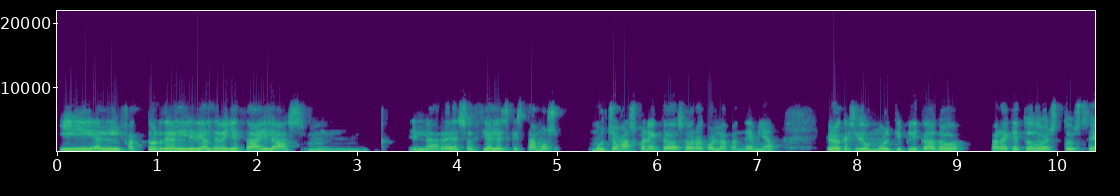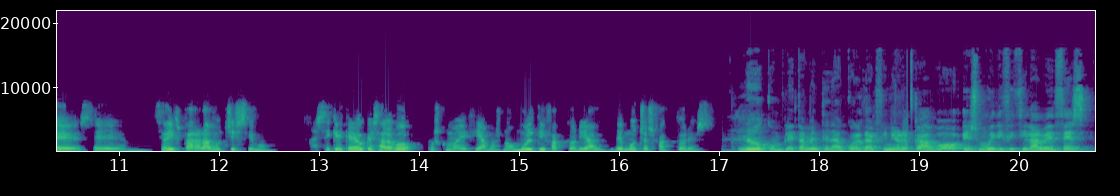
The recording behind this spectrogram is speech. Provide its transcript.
y el factor del ideal de belleza y las, mm, las redes sociales, que estamos mucho más conectados ahora con la pandemia, creo que ha sido un multiplicador para que todo esto se, se, disparara muchísimo. Así que creo que es algo, pues como decíamos, ¿no? Multifactorial, de muchos factores. No, completamente de acuerdo. Al fin y al cabo, es muy difícil a veces,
